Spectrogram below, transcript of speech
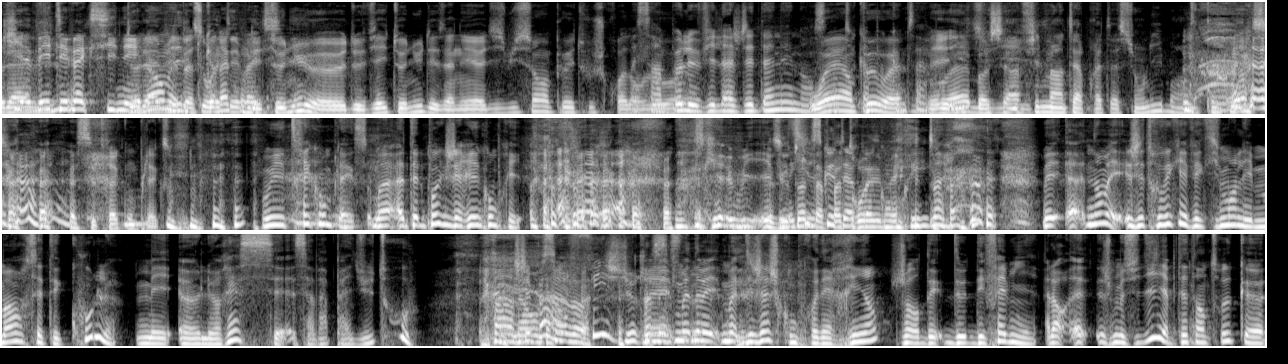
la avait ville- été vacciné. de la non, mais parce qui qu'il y en a été qui ont des vaccinés. tenues, euh, de vieilles tenues des années 1800 un peu et tout, je crois. dans C'est un peu euh. le village des damnés, non? Ouais, un peu, ouais. comme ça. Mais Ouais, bah, c'est un il- film à interprétation libre. c'est très complexe. Oui, très complexe. Moi, à tel point que j'ai rien compris. Parce que, oui, Parce que toi, t'as pas t'as trop pas aimé. compris? Mais euh, non, mais j'ai trouvé qu'effectivement les morts c'était cool, mais euh, le reste ça va pas du tout. Enfin, je sais pas, genre- fiche du mais, reste. mais moi, déjà, je comprenais rien, genre des, de- des familles. Alors, euh, je me suis dit, il y a peut-être un truc. euh,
